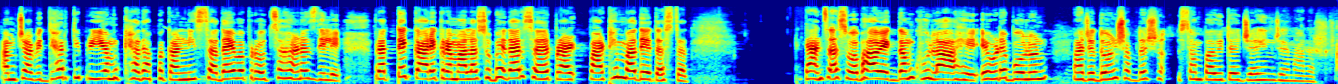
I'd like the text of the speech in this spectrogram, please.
आमच्या विद्यार्थीप्रिय मुख्याध्यापकांनी सदैव प्रोत्साहनच दिले. प्रत्येक कार्यक्रमाला सुभेदार सर प्रा पाठिंबा देत असतात. त्यांचा स्वभाव एकदम खुला आहे. एवढे बोलून माझे दोन शब्द श संपविते. जय हिंद जय महाराष्ट्र.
